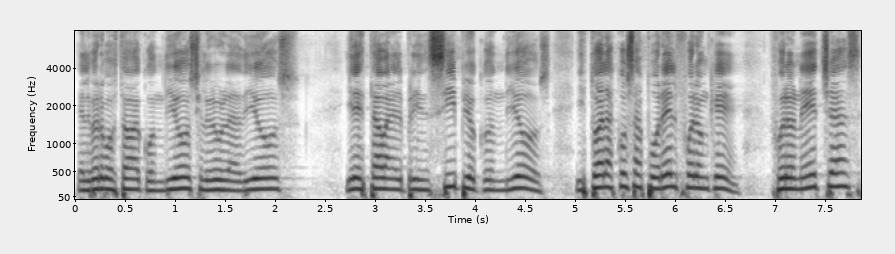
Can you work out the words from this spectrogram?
el verbo estaba con Dios y el verbo era Dios, y Él estaba en el principio con Dios. Y todas las cosas por Él fueron qué? Fueron hechas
